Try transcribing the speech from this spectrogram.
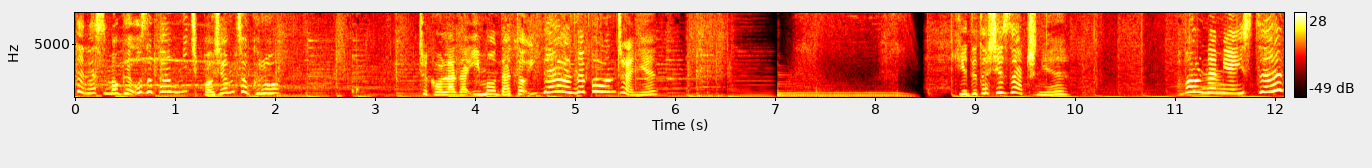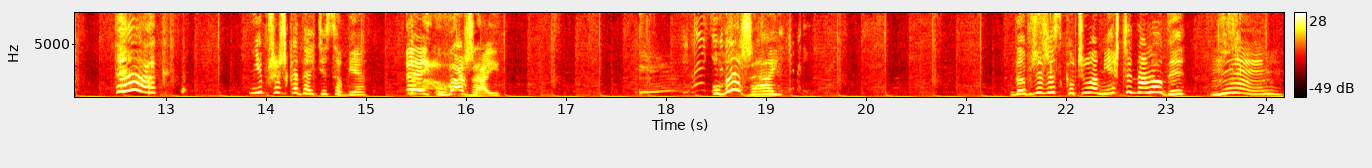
Teraz mogę uzupełnić poziom cukru. Czekolada i moda to idealne połączenie. Kiedy to się zacznie? Wolne miejsce? Tak! Nie przeszkadzajcie sobie. Ej, uważaj! Uważaj! Dobrze, że skoczyłam jeszcze na lody. Mm.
